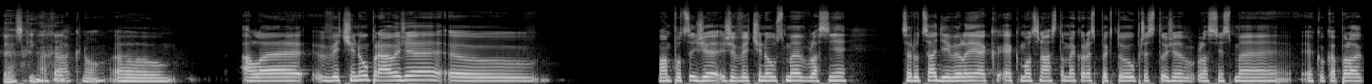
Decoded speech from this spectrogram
To je hezký. A tak, no. Uh, ale většinou právě, že uh, mám pocit, že, že většinou jsme vlastně se docela divili, jak, jak moc nás tam jako respektují, přestože vlastně jsme jako kapela,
